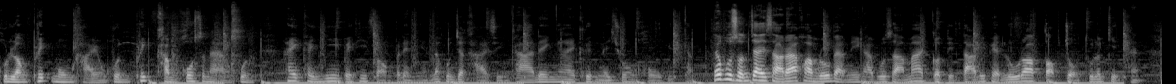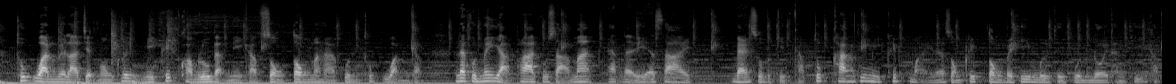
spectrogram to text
คุณลองพลิกมุมขายของคุณพลิกคำโฆษณาของคุณให้ขยี้ไปที่ 2 ประเด็นนี่ยแล้วคุณจะขายสินค้าได้ง่ายขึ้นในช่วงโควิดครับถ้าคุณสนใจสาระความรู้แบบนี้ครับคุณสามารถกดติดตามที่เพจรู้รอบตอบโจทย์ธุรกิจฮะทุกวันเวลา7จ็ดโมงครึ่งมีคลิปความรู้แบบนี้ครับส่งตรงมาหาคุณทุกวันครับและคุณไม่อยากพลาดคุณสามารถแอดไลน์ที่แอสไซแบงก์สุภกิจครับทุกครั้งที่มีคลิปใหม่นะส่งคลิปตรงไปที่มือถือคุณโดยทันทีครับ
